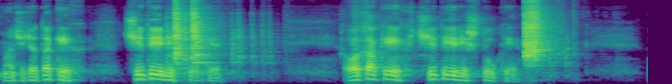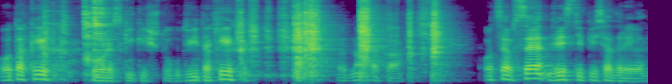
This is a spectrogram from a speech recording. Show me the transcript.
Значить, отаких 4 штуки. Отаких 4 штуки. Отаких скільки штук. Дві таких, одна така. Оце все 250 гривень.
